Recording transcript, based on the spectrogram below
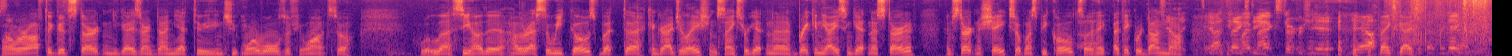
Well, we're off to a good start, and you guys aren't done yet, too. You can shoot more wolves if you want. So we'll uh, see how the how the rest of the week goes. But uh, congratulations! Thanks for getting uh, breaking the ice and getting us started. I'm starting to shake, so it must be cold. So I think I think we're done now. Chilly. It's Yeah, I think Thanks, my Steve. back's starting. Appreciate it. Yeah. Thanks, guys. Thanks.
